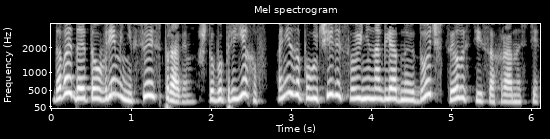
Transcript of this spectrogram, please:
Давай до этого времени все исправим, чтобы, приехав, они заполучили свою ненаглядную дочь в целости и сохранности».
